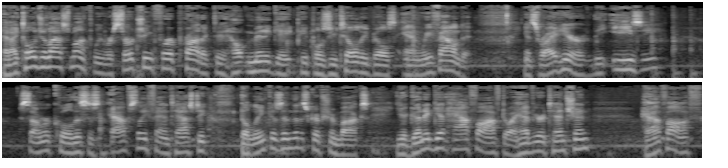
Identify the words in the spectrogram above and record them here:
And I told you last month we were searching for a product to help mitigate people's utility bills, and we found it. It's right here the Easy Summer Cool. This is absolutely fantastic. The link is in the description box. You're going to get half off. Do I have your attention? Half off,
